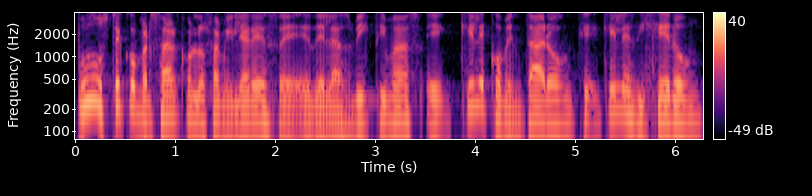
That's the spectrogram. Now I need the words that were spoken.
¿Pudo usted conversar con los familiares eh, de las víctimas? Eh, ¿Qué le comentaron? ¿Qué, ¿Qué, les dijeron?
